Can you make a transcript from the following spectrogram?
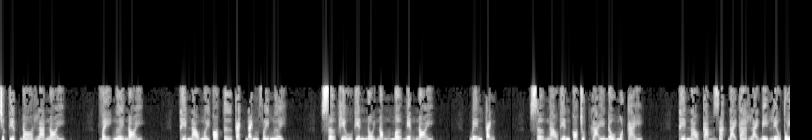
trực tiếp đó là nói, vậy ngươi nói, thế nào mới có tư cách đánh với ngươi, sở khiếu thiên nổi nóng mở miệng nói. bên cạnh, sở ngạo thiên có chút gãi đầu một cái. thế nào cảm giác đại ca lại bị l i ễ u tùy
